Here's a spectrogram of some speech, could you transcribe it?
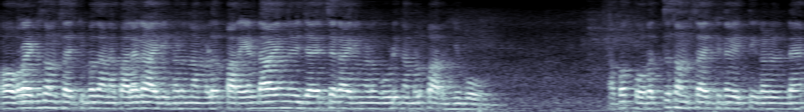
ഓവറായിട്ട് സംസാരിക്കുമ്പോഴാണ് പല കാര്യങ്ങളും നമ്മൾ പറയണ്ട എന്ന് വിചാരിച്ച കാര്യങ്ങളും കൂടി നമ്മൾ പറഞ്ഞു പോകും. അപ്പോൾ കുറച്ച് സംസാരിക്കുന്ന വ്യക്തികളുടെ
